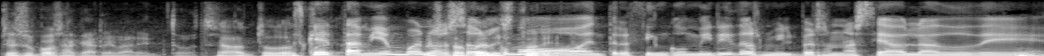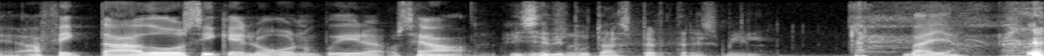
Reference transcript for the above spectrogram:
Se suposa que arribarem tots. Llegaron todos, Es que vale. también, bueno, son como historia. entre 5.000 y 2.000 personas se ha hablado de afectados y que luego no pudiera, o sea, I ser diputats per 3.000. vaya.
